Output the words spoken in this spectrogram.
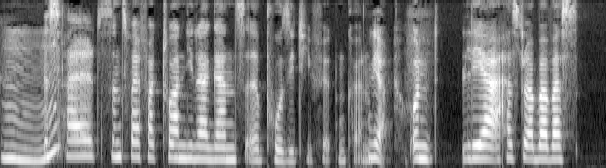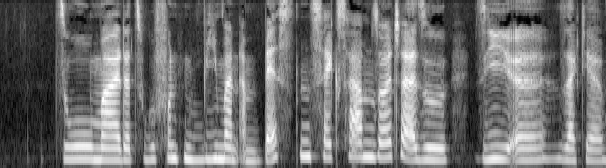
Mhm. ist halt, sind zwei Faktoren, die da ganz äh, positiv wirken können. Ja. Und Lea, hast du aber was so mal dazu gefunden, wie man am besten Sex haben sollte? Also sie äh, sagt ja,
